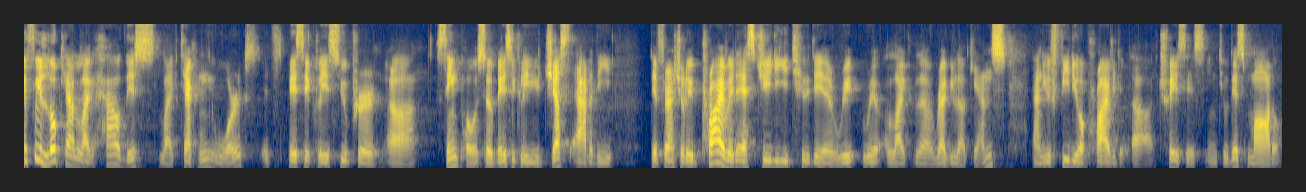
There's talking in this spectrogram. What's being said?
if we look at like how this like technique works, it's basically super uh, simple. So basically, you just add the differentially private SGD to the like the regular GANs, and you feed your private uh, traces into this model.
